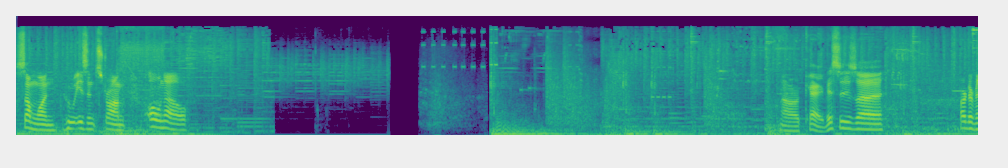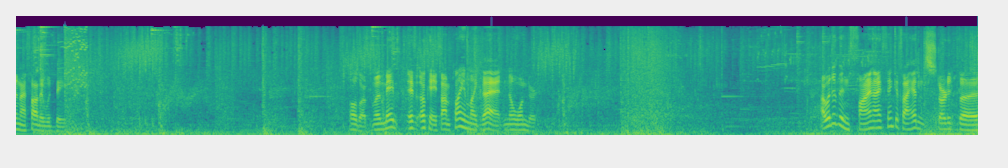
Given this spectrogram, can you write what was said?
Someone who isn't strong. Oh no. Okay, this is, uh, harder than I thought it would be. Hold up, maybe, if, okay, if I'm playing like that, no wonder. I would have been fine, I think, if I hadn't started the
